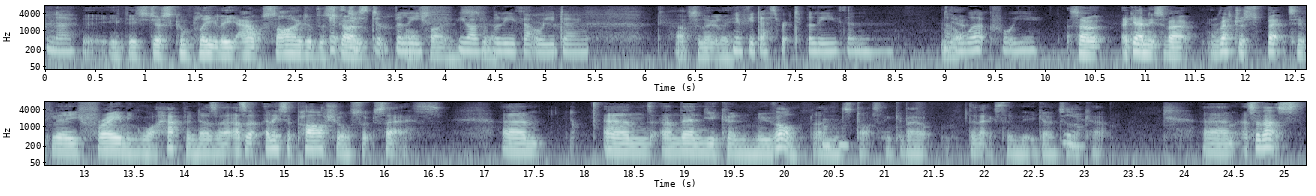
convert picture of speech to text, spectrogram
No, it, it's just completely outside of the it's scope. just a belief. science, you either yeah. believe that or you don't. Absolutely. And if you're desperate to believe, then that'll Yeah. work for you. So again, it's about retrospectively framing what happened as a as a at least a partial success, um, and and then you can move on and Mhm. start to think about the next thing that you're going to Yeah. look at. Um, and so that's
